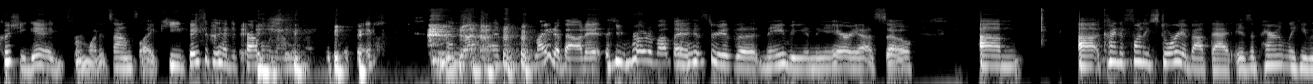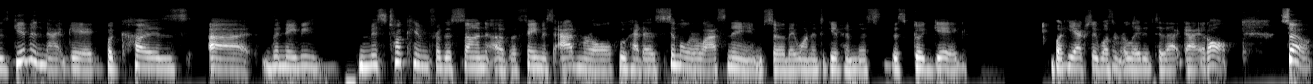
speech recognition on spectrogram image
cushy gig from what it sounds like. He basically had to travel around the Pacific and, and write about it. He wrote about the history of the Navy in the area. So, um, uh, kind of funny story about that is apparently he was given that gig because uh, the Navy mistook him for the son of a famous admiral who had a similar last name. So they wanted to give him this this good gig, but he actually wasn't related to that guy at all. So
